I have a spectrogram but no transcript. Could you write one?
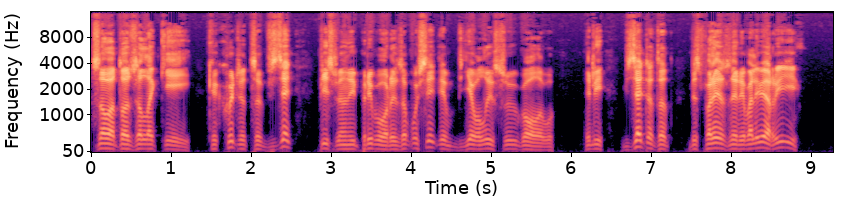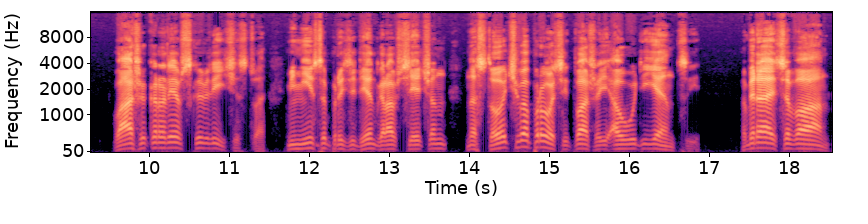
Снова тот же лакей, как хочется взять письменный прибор и запустить им в его лысую голову. Или взять этот бесполезный револьвер и... Ваше Королевское Величество, министр-президент граф Сечин настойчиво просит вашей аудиенции. Убирайся вон.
